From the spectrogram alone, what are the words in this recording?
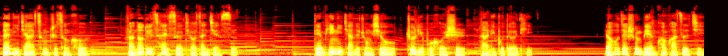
来你家蹭吃蹭喝，反倒对菜色挑三拣四，点评你家的装修这里不合适，那里不得体，然后再顺便夸夸自己，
